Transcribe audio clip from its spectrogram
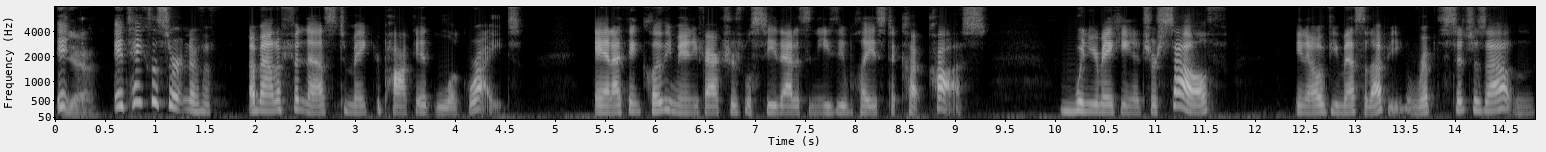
it, yeah, it takes a certain of amount of finesse to make your pocket look right. And I think clothing manufacturers will see that as an easy place to cut costs. When you're making it yourself, you know, if you mess it up, you can rip the stitches out and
